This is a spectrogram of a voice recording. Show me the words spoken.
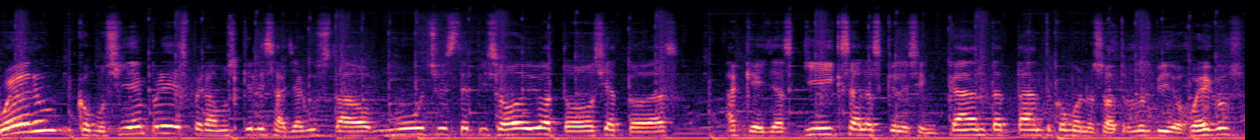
Bueno, como siempre, esperamos que les haya gustado mucho este episodio a todos y a todas aquellas geeks a las que les encanta tanto como nosotros los videojuegos.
